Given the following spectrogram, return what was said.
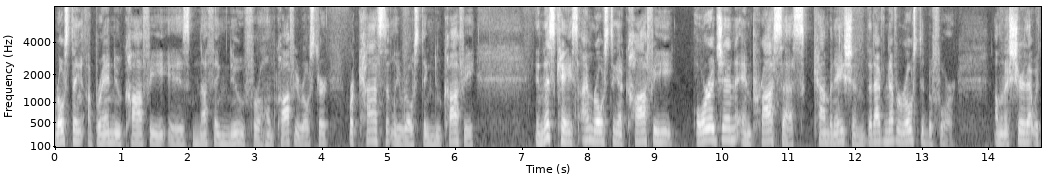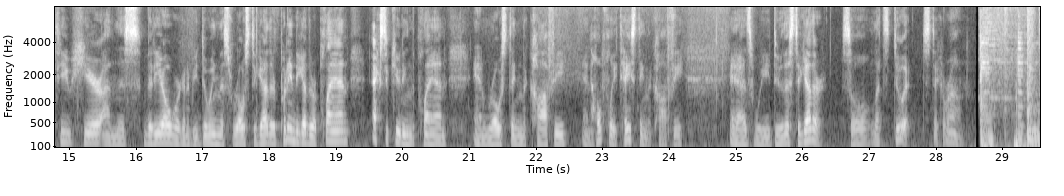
roasting a brand new coffee is nothing new for a home coffee roaster. We're constantly roasting new coffee. In this case, I'm roasting a coffee origin and process combination that I've never roasted before. I'm going to share that with you here on this video. We're going to be doing this roast together, putting together a plan, executing the plan, and roasting the coffee, and hopefully tasting the coffee as we do this together. So let's do it. Stick around. All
